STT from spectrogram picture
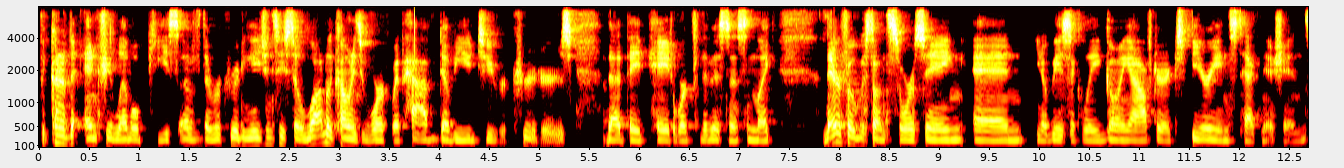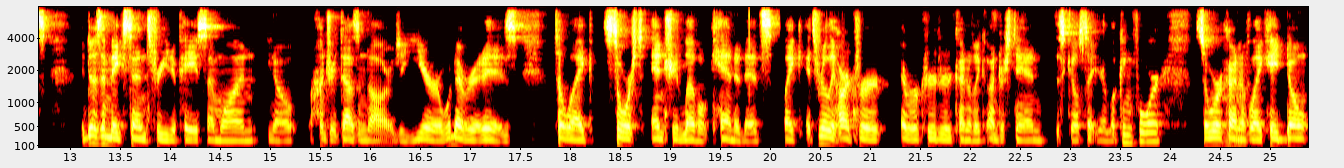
the kind of the entry level piece of the recruiting agency. So a lot of the companies we work with have W two recruiters that they pay to work for the business, and like they're focused on sourcing and you know basically going after experienced technicians it doesn't make sense for you to pay someone you know $100000 a year or whatever it is to like source entry level candidates like it's really hard for a recruiter to kind of like understand the skill set you're looking for so we're kind mm-hmm. of like hey don't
